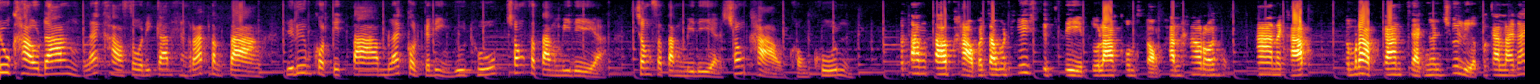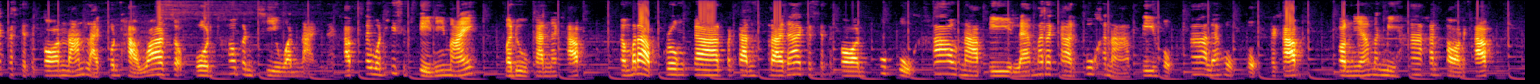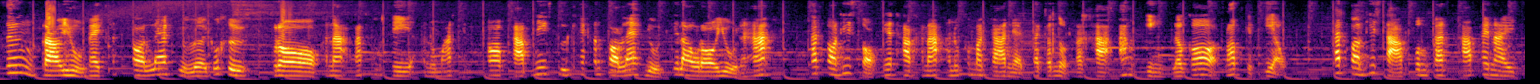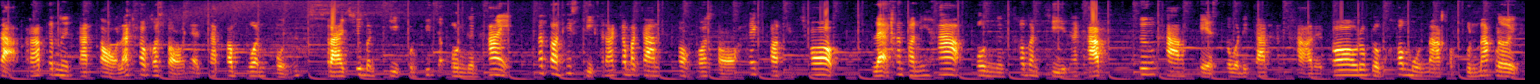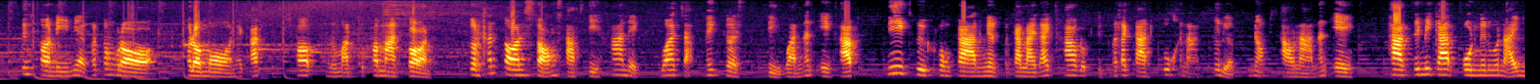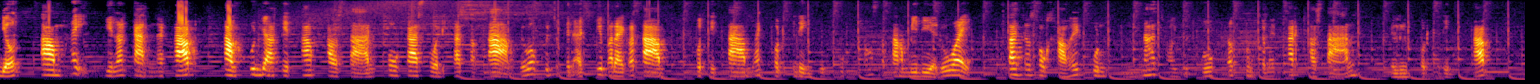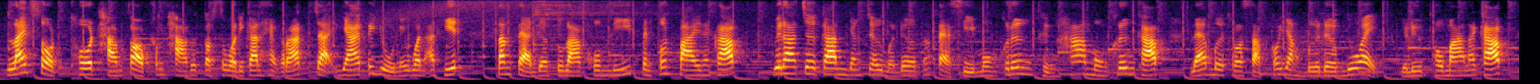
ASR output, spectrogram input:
ดูข่าวดังและข่าวสวัสดิการแห่งรัฐต่างๆ อย่าลืมกดติดตามและกดกระดิ่ง YouTube ช่องสตังมีเดีย ช่องสตังมีเดีย ช่องข่าวของคุณสตังตามข่าวประจำวันที่ 14 ตุลาคม 2565 นะครับสำหรับการแจกเงินช่วยเหลือประกันรายได้เกษตรกรนั้น หลายคนถามว่าจะโอนเข้าบัญชีวันไหนนะครับใช่วันที่ 14 นี้ไหม มาดูกันนะครับสำหรับโครงการประกันรายได้เกษตรกรผู้ปลูกข้าวนาปี และมาตรการคู่ขนานปี 65 และ 66 นะครับ ตอนนี้มันมี 5 ขั้นตอนครับ ซึ่งเราอยู่ในขั้นตอนแรกอยู่เลยก็คือ รอคณะรัฐมนตรีอนุมัติเห็นชอบครับ นี่คือแค่ขั้นตอนแรกอยู่ที่เรารออยู่นะฮะขั้นตอนที่2เนี่ยทางคณะอนุกรรมการเนี่ยจะกำหนดราคาอ้างอิง แล้วก็รอบเก็บเกี่ยว ขั้นตอนที่3กรมการค้าภายในจะรับดำเนินการต่อและทกสเนี่ยจะประมวลผลรายชื่อบัญชีคนที่จะโอนเงินให้ ขั้นตอนที่ 4 คณะกรรมการทกสให้ความเห็นชอบ และขั้นตอนที่ 5 โอนเงินเข้าบัญชีนะครับ ซึ่งทางเพจสวัสดิการทางข่าวเนี่ยก็รวบรวมข้อมูลมาขอบคุณมากเลย ซึ่งตอนนี้เนี่ยก็ต้องรอครมนะครับเห็นชอบอนุมัติงบประมาณก่อน ส่วนขั้นตอน 2 3 4 5เนี่ยคิดว่าจะไม่เกิน14วันนั่นเองครับ นี่คือโครงการเงินประกันรายได้ข้าวรวมถึงมาตรการคู่ขนานช่วยเหลือพี่น้องชาวนานั่นเอง หากจะมีการโอนเงินวันไหนเดี๋ยวตามให้อีกทีละกันนะครับหากคุณอยากติดตามข่าวสารโครงการสวัสดิการต่างๆไม่ว่าคุณจะเป็นอาชีพอะไรก็ตาม กดติดตามและกดกระดิ่งยูทูบช่องสตางค์มีเดียด้วย ตั้งจะส่งข่าวให้คุณถึงหน้าจอ YouTube แล้วคุณจะไม่พลาดข่าวสาร อย่าลืมกดกระดิ่งครับ ไลฟ์สดโทรถามตอบคำถามเกี่ยวกับสวัสดิการแห่งรัฐจะย้ายไปอยู่ในวันอาทิตย์ ตั้งแต่เดือนตุลาคมนี้เป็นต้นไปนะครับ เวลาเจอกันยังเจอเหมือนเดิมตั้งแต่ 4 โมงครึ่งถึง 5 โมงครึ่งครับ และเบอร์โทรศัพท์ก็ยังเบอร์เดิมด้วย อย่าลืมโทรมานะครับ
